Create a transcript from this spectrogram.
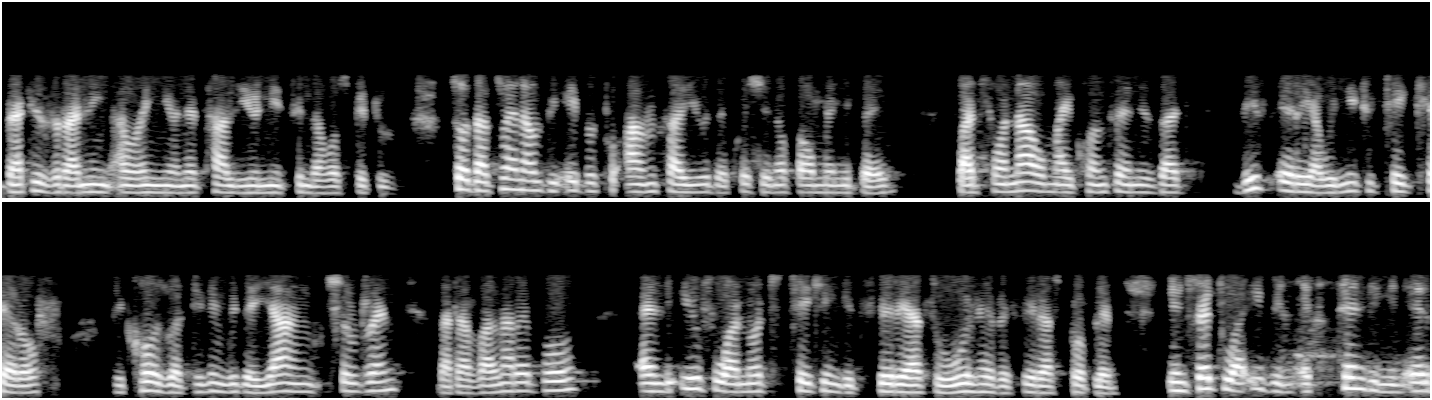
that is running our neonatal units in the hospitals. So that's when I'll be able to answer you the question of how many beds. But for now, my concern is that this area we need to take care of because we're dealing with the young children that are vulnerable. And if we are not taking it serious, we will have a serious problem. In fact, we are even extending in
